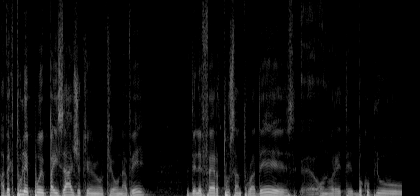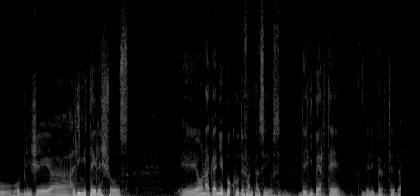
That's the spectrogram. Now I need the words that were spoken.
avec tous les paysages qu'on avait, de les faire tous en 3D, euh, on aurait été beaucoup plus obligé à, limiter les choses. Et on a gagné beaucoup de fantaisie aussi, de liberté, de liberté dans,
